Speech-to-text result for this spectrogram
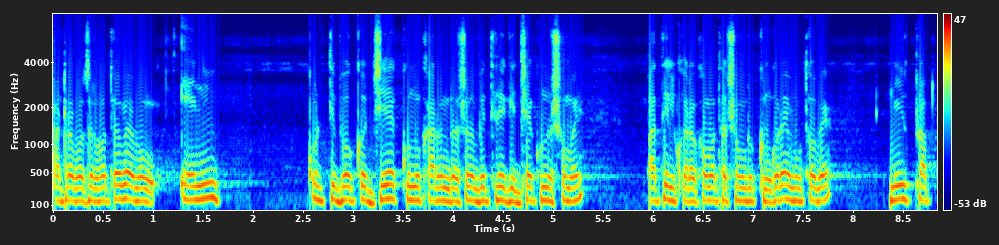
আঠারো বছর হতে হবে এবং এ নিয়োগ কর্তৃপক্ষ যে কোনো কারণ দর্শানোর রেখে যে কোনো সময় বাতিল করার ক্ষমতা সংরক্ষণ করে এবং তবে নিয়োগপ্রাপ্ত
